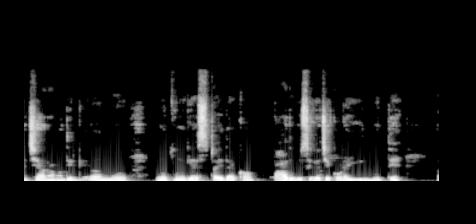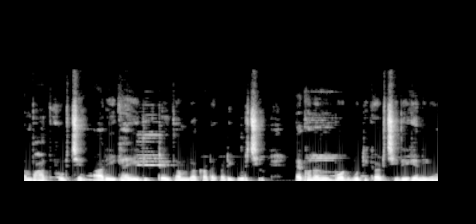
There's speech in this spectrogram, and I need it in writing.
আছে। আর আমাদের নতুন গ্যাসটাই দেখো, ভাত বসে গেছে কড়াইয়ের মধ্যে, ভাত ফুটছে। আর এইখানে এই দিকটাই তো আমরা কাটাকাটি করছি। এখন আমি বটবটি কাটছি, দেখে নিও।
